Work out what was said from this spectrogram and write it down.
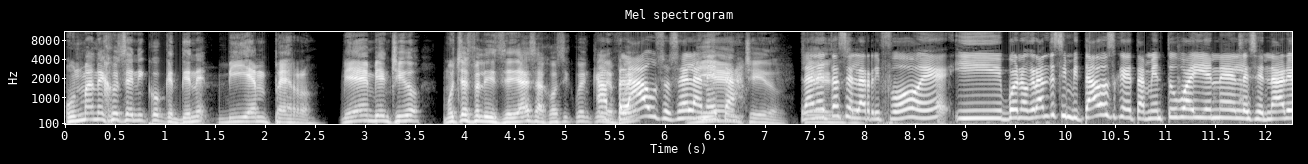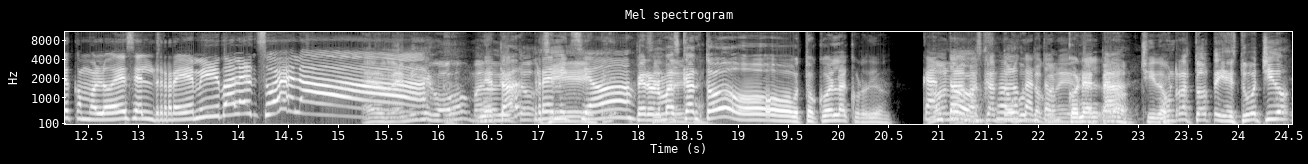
un manejo escénico que tiene bien perro. Bien, bien chido. Muchas felicidades a Josie Cuen que le fue Aplausos, eh, la bien neta. chido. La Sí, neta sí, se la rifó, ¿eh? Y bueno, grandes invitados que también tuvo ahí en el escenario, como lo es el Remy Valenzuela. El Remy llegó, ¿Neta? Sí. Remixió. ¿Pero Sí, nomás cantó o, o tocó el acordeón? Cantó, No, nada más cantó solo junto cantó. con él. Con él, ah, chido. Un ratote y estuvo chido.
